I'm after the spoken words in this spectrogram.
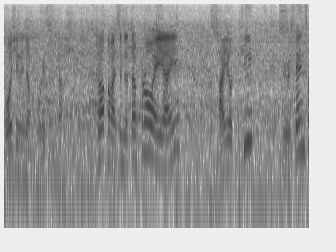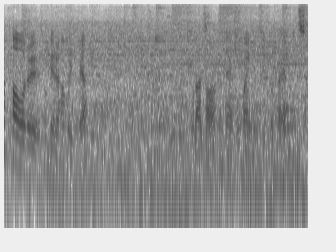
무엇이 있는지 한번 보겠습니다. 좀 아까 말씀드렸던 프로 AI, IoT, 그리고 센서 파워를 소개를 하고 있고요. 돌아서 매장에 뭐가 있는지 볼까요?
